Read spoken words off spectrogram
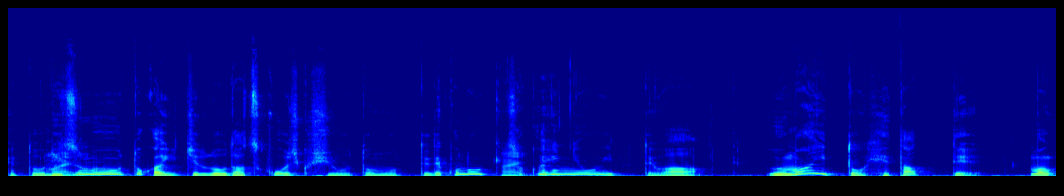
えっと、はい。リズムとか一度脱構築しようと思ってでこのはい。作品においては、うまいと下手って、まあ、う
